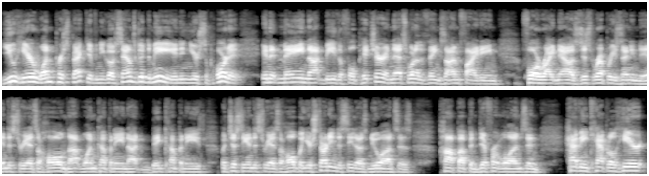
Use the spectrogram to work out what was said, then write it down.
You hear one perspective and you go, "Sounds good to me," and then you support it, and it may not be the full picture. And that's one of the things I'm fighting for right now is just representing the industry as a whole, not one company, not big companies, but just the industry as a whole. But you're starting to see those nuances pop up in different ones, and having Capitol here,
